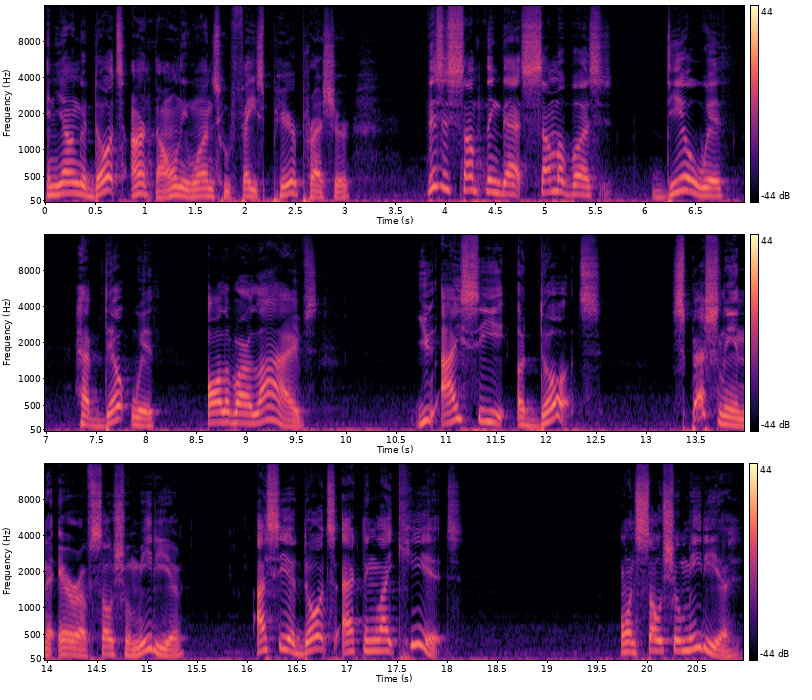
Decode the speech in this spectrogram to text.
and young adults aren't the only ones who face peer pressure. This is something that some of us deal with, have dealt with all of our lives. You I see adults, especially in the era of social media, I see adults acting like kids on social media,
